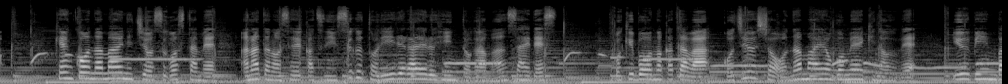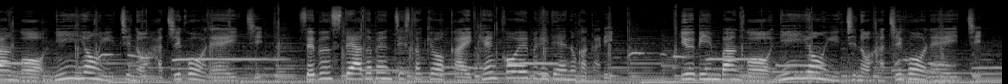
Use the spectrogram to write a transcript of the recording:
健康な毎日を過ごすためあなたの生活にすぐ取り入れられるヒントが満載です。ご希望の方はご住所お名前をご明記の上郵便番号241-8501セブンス・デ・アドベンチスト協会健康エブリデイの係郵便番号241-8501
